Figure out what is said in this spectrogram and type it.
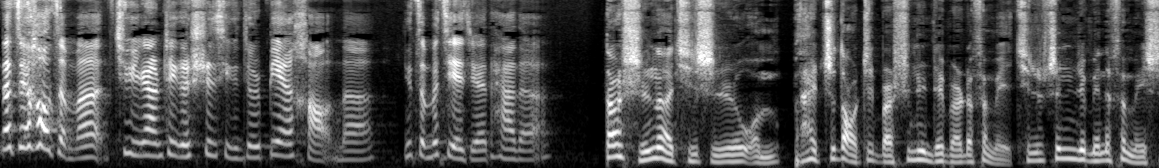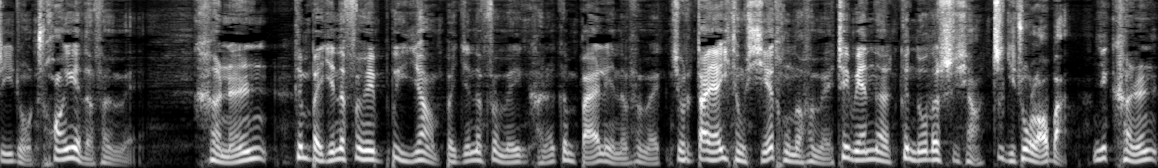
那最后怎么去让这个事情就是变好呢？你怎么解决它的？当时呢，其实我们不太知道这边深圳这边的氛围。其实深圳这边的氛围是一种创业的氛围。可能跟北京的氛围不一样，北京的氛围可能跟白领的氛围就是大家一种协同的氛围。这边呢，更多的是想自己做老板。你可能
